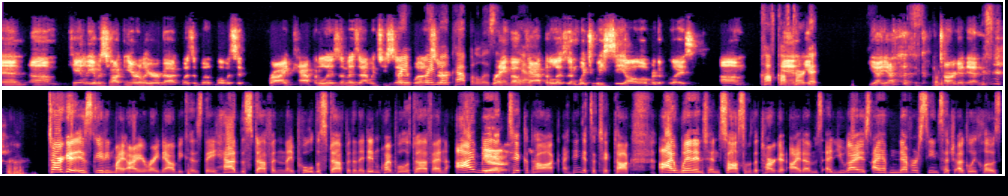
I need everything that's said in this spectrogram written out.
And um kaylia was talking earlier about was it what was it? Pride capitalism? Is that what you said Rain- it was rainbow or capitalism. Rainbow yeah. capitalism which we see all over the place. Um cough cough target. it, yeah yeah target and Target is getting my ire right now because they had the stuff and they pulled the stuff, but then they didn't quite pull the stuff. And I made yeah. a TikTok. I think it's a TikTok. I went in and saw some of the Target items, and you guys, I have never seen such ugly clothes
